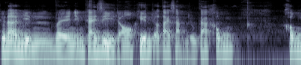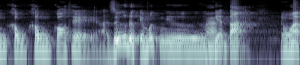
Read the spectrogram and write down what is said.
chúng ta nhìn về những cái gì đó khiến cho tài sản chúng ta không không không không có thể à, giữ được cái mức như Vâng. hiện tại đúng không ạ?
